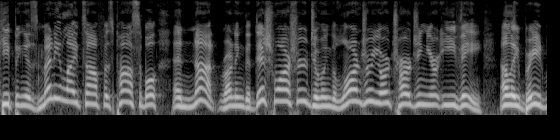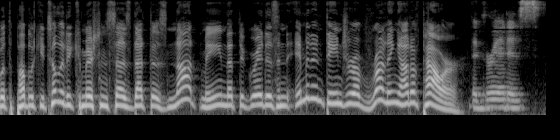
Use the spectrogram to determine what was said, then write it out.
keeping as many lights off as possible, and not running the dishwasher, doing the laundry, or charging your EV. Ellie Breed with the Public Utility Commission says that does not mean that the grid is in imminent danger of running out of power. The grid is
